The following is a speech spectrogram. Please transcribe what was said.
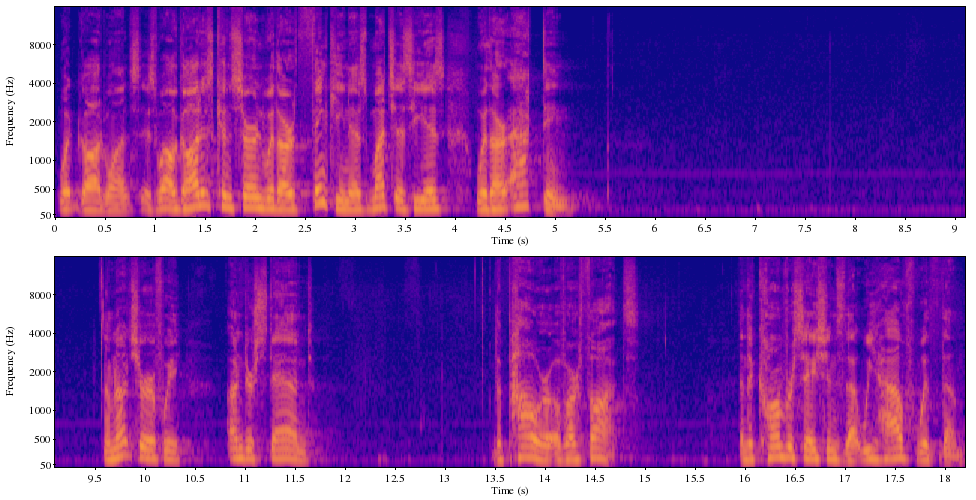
what God wants as well. God is concerned with our thinking as much as He is with our acting. I'm not sure if we understand the power of our thoughts and the conversations that we have with them,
